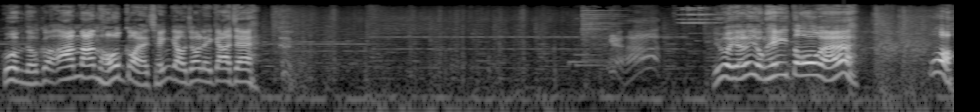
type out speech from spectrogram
估唔到個啱啱好過嚟拯救咗你家姐。如果有得用希多嘅，哇！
